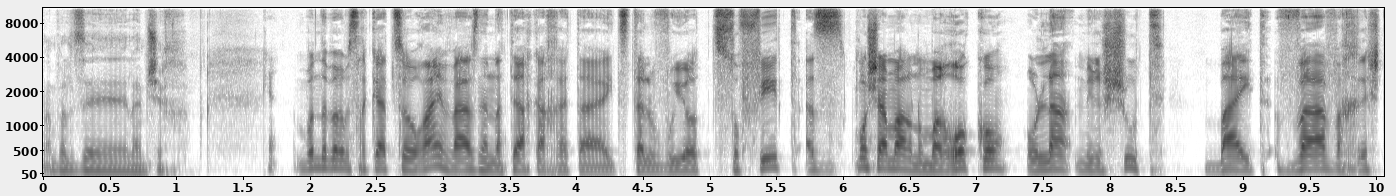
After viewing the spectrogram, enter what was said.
אבל זה להמשך. בוא נדבר על משחקי הצהריים, ואז ננתח ככה את ההצטלבויות סופית. אז כמו שאמרנו, מרוקו עולה מרשות בית ו' אחרי 2-1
